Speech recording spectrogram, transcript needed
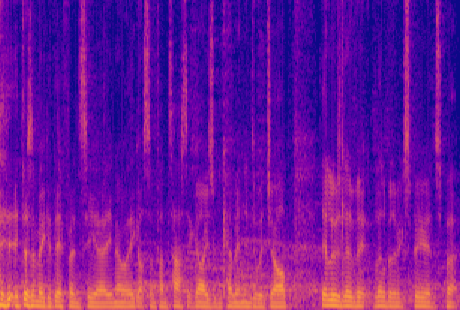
it doesn't make a difference here, you know, they got some fantastic guys who can come in and do a job. They lose a little bit, little bit of experience, but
